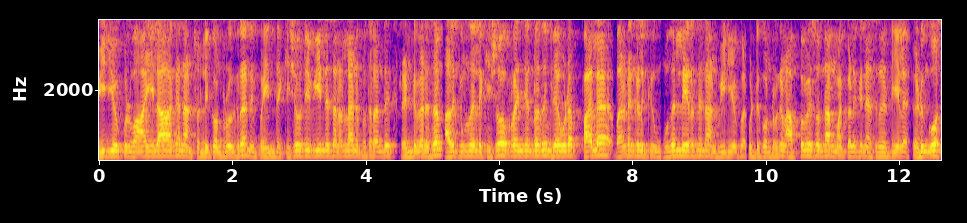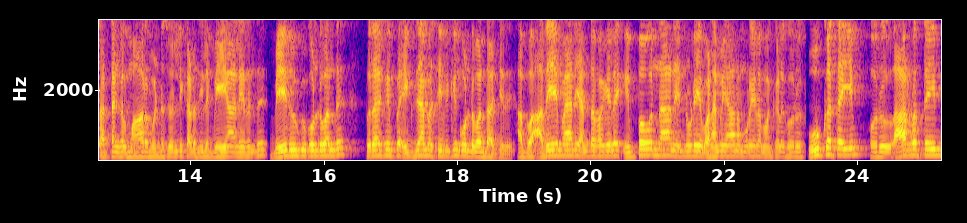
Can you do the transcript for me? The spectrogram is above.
வீடியோக்குள் வாயிலாக நான் சொல்லிக் கொண்டிருக்கிறேன். இப்போ இந்த கிஷோர் டிவின்ற சேனல்லாம் இப்போ திறந்து ரெண்டு வருஷம். அதுக்கு முதல்ல கிஷோர் ஃப்ரெஞ்சுன்றது இதை விட பல வருடங்களுக்கு முதல்ல இருந்து நான் வீடியோக்கள் விட்டு கொண்டிருக்கேன் அப்போவே சொன்னான் மக்களுக்கு நேஷனாலிட்டியில் எடுங்கோ சட்டங்கள் மாறும் என்று சொல்லி கடைசியில் பேயாலிருந்து பேதுவுக்கு கொண்டு வந்து பிறகு இப்போ எக்ஸாம் சிவிக்கும் கொண்டு வந்தாச்சு இது. அப்போ அதே மாதிரி அந்த வகையில் இப்போவும் நான் என்னுடைய வளமையான முறையில் மக்களுக்கு ஒரு ஊக்கத்தையும் ஒரு ஆர்வத்தையும்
